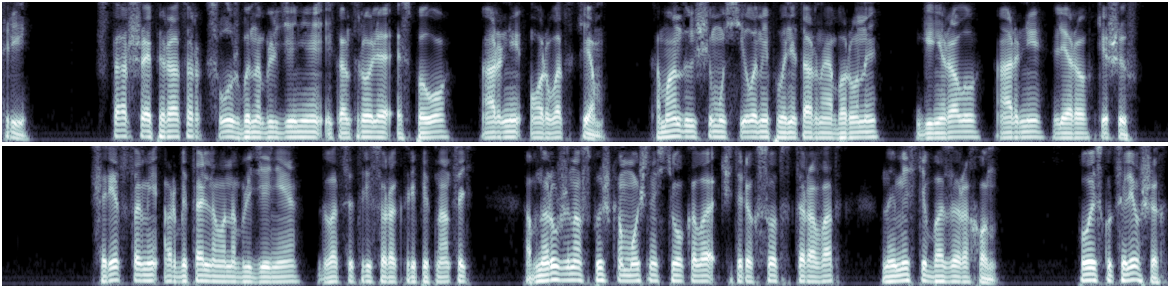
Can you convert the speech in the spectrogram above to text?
3. Старший оператор службы наблюдения и контроля СПО Арни Орват Кем, командующему силами планетарной обороны генералу Арни Леро Кешив. Средствами орбитального наблюдения 234315 обнаружена вспышка мощностью около 400 тераватт на месте базы Рахон. Поиск уцелевших,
